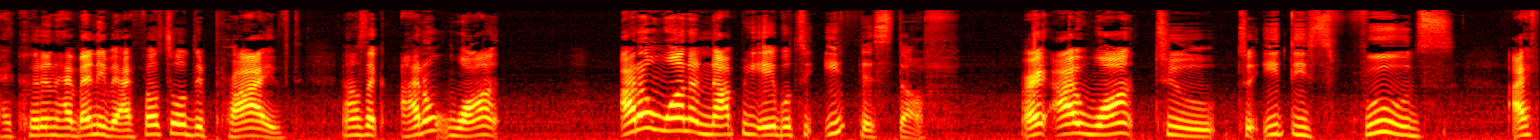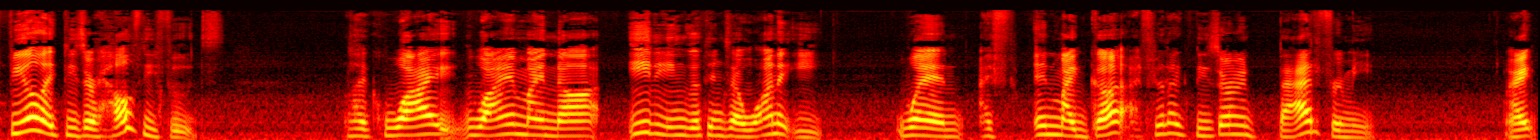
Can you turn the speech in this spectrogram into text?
I couldn't have any of it. I felt so deprived. And I was like, I don't want I don't want to not be able to eat this stuff. Right? I want to to eat these foods. I feel like these are healthy foods. Like why why am I not eating the things I want to eat when I in my gut I feel like these aren't bad for me. Right?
